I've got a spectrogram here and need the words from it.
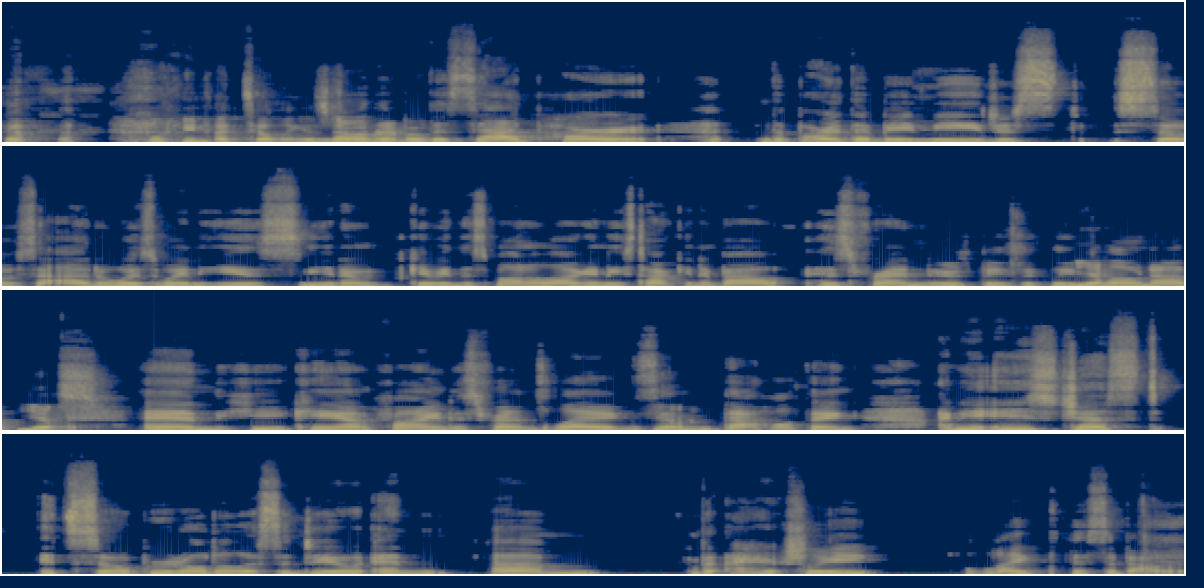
what are you not telling us, John the, Rambo? the sad part, the part that made me just so sad was when he's, you know, giving this monologue and he's talking about his friend who's basically Yeah. blown up yes. and he can't find his friend's legs Yeah. and that whole thing. I mean, it is just it's so brutal to listen to and um but I actually liked this about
